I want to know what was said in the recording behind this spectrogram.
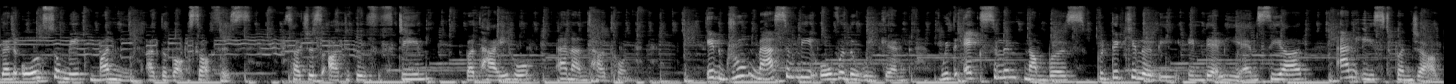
that also make money at the box office, such as Article 15, Badhai Ho, and Andhadhun. It grew massively over the weekend with excellent numbers, particularly in Delhi NCR and East Punjab,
